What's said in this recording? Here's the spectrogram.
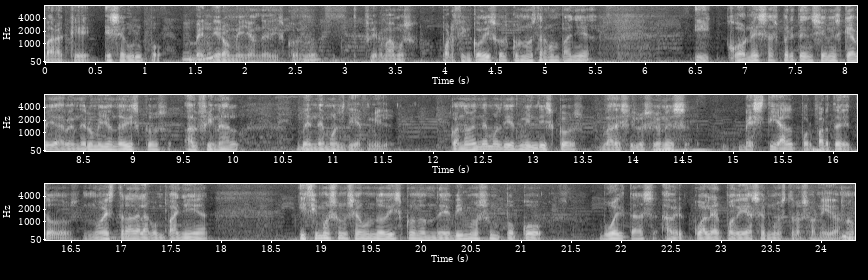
para que ese grupo vendiera un millón de discos. ¿no? Firmamos por cinco discos con nuestra compañía y con esas pretensiones que había de vender un millón de discos, al final vendemos 10.000. Cuando vendemos 10.000 discos, la desilusión es bestial por parte de todos, nuestra, de la compañía. Hicimos un segundo disco donde dimos un poco vueltas a ver cuál podía ser nuestro sonido, ¿no?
